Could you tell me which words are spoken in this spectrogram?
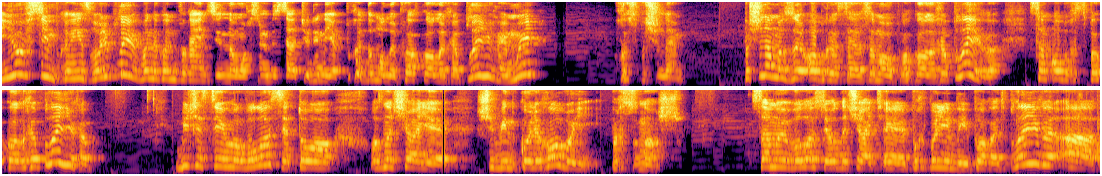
І всім привіт, з воліплеєр, ви на конференції номер 71, як придумали про колера плеєра, і ми розпочинаємо. Почнемо з образу самого проколера плеєра. Сам образ проколера плеєра. Більшість його волосся то означає, що він кольоровий персонаж. Саме волосся означають е, пурпелінний погляд плеєра, а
